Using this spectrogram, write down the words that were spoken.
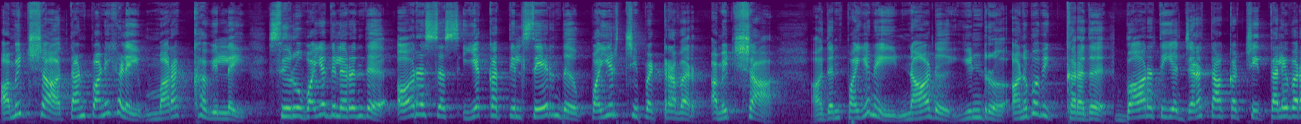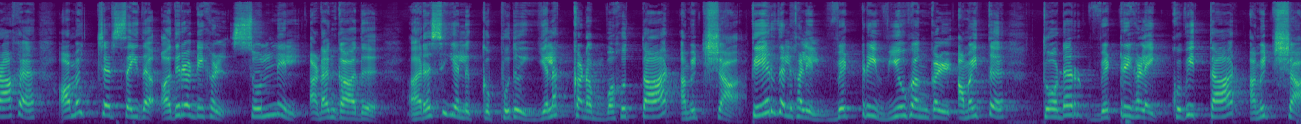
அமித்ஷா தன் பணிகளை மறக்கவில்லை. சிறு வயதிலிருந்து ஆர்எஸ்எஸ் இயக்கத்தில் சேர்ந்து பயிற்சி பெற்றவர் அமித்ஷா அதன் பயனை நாடு இன்று அனுபவிக்கிறது. பாரதிய ஜனதா கட்சி தலைவராக அமைச்சர் செய்த அதிரடிகள் சொல்லில் அடங்காது. அரசியலுக்கு புது இலக்கணம் வகுத்தார் அமித்ஷா தேர்தல்களில் வெற்றி வியூகங்கள் அமைத்து தொடர் வெற்றிகளை குவித்தார் அமித்ஷா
